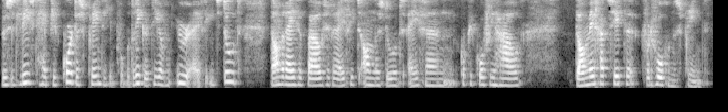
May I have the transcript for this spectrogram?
dus het liefst heb je korte sprint, dat je bijvoorbeeld drie kwartier of een uur even iets doet. Dan weer even pauze, weer even iets anders doet. Even een kopje koffie haalt. Dan weer gaat zitten voor de volgende sprint.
